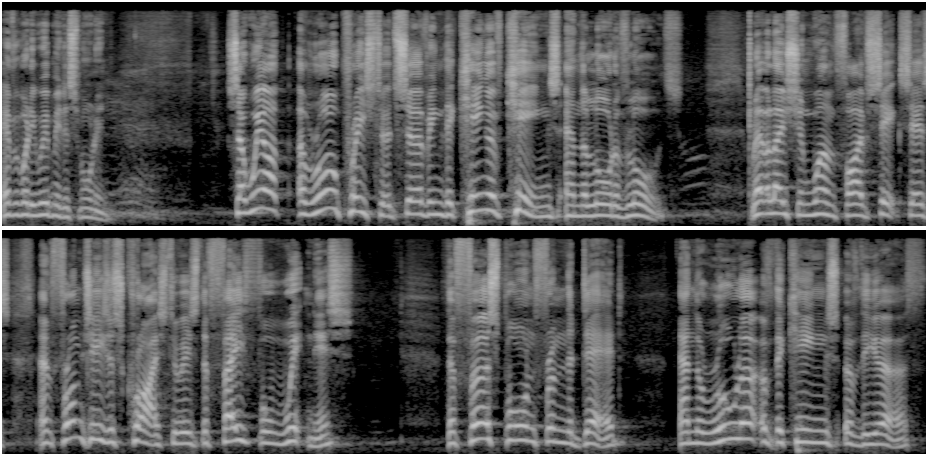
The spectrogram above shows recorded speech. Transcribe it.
Everybody with me this morning? So we are a royal priesthood serving the King of Kings and the Lord of Lords. Revelation 1 5 6 says, And from Jesus Christ, who is the faithful witness, the firstborn from the dead, and the ruler of the kings of the earth,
